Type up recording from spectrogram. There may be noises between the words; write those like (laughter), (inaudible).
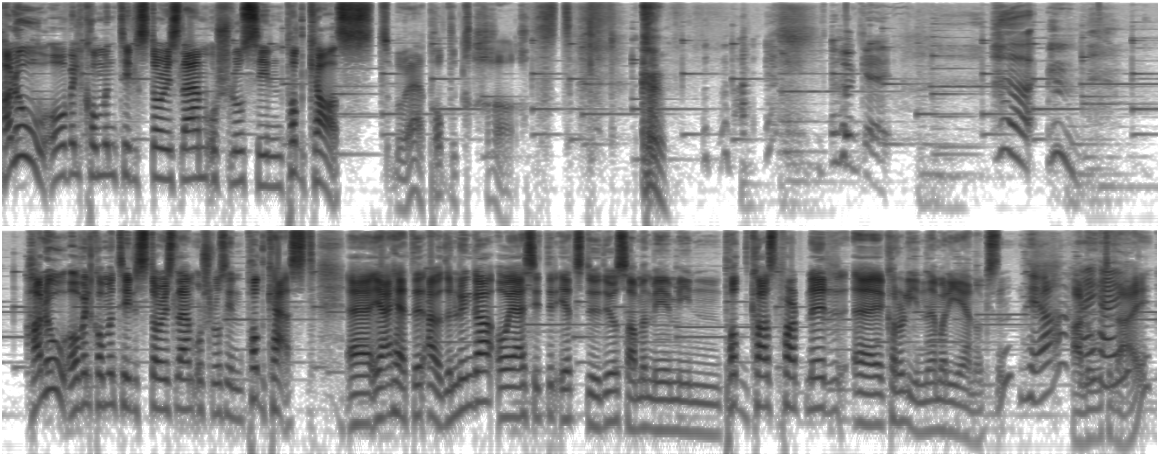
Hallo og velkommen til Storyslam Oslo sin podkast. Podkast (clears throat) OK. (clears throat) Hallo og velkommen til Storyslam Oslo sin podkast. Jeg heter Audun Lynga, og jeg sitter i et studio sammen med min podkastpartner Karoline Marie Enoksen. Ja, Hallo hei, hei. til deg.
